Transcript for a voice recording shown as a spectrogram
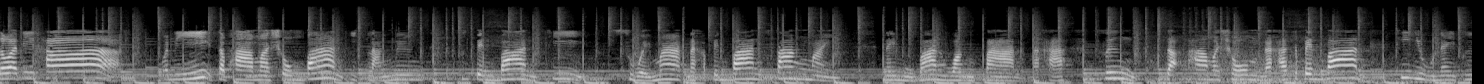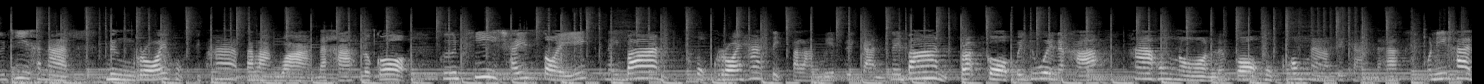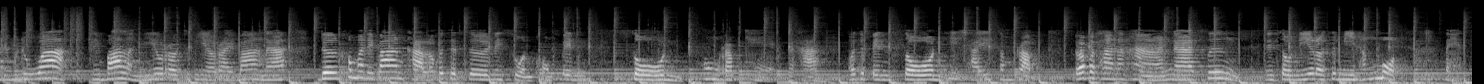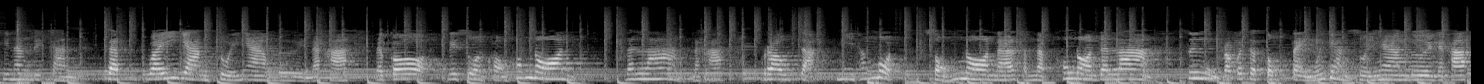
สวัสดีค่ะ วันนี้จะพามาชมบ้านอีกหลังหนึ่งซึ่งเป็นบ้านที่สวยมากนะคะ เป็นบ้านสร้างใหม่ในหมู่บ้านวังตาลนะคะ ซึ่งจะพามาชมนะคะ จะเป็นบ้านที่อยู่ในพื้นที่ขนาด 165 ตารางวานะคะ แล้วก็พื้นที่ใช้สอยในบ้าน 650 ตารางเมตรด้วยกัน ในบ้านประกอบไปด้วยนะคะ 5 ห้องนอนแล้วก็ 6 ห้องน้ำด้วยกันนะคะ วันนี้ค่ะเดี๋ยวมาดูว่าในบ้านหลังนี้เราจะมีอะไรบ้างนะ เดินเข้ามาในบ้านค่ะ เราก็จะเจอในส่วนของเป็นโซนห้องรับแขกนะคะก็จะเป็นโซนที่ใช้สำหรับรับประทานอาหารนะ ซึ่งในโซนนี้เราจะมีทั้งหมด 8 ที่นั่งด้วยกัน จัดไว้อย่างสวยงามเลยนะคะ แล้วก็ในส่วนของห้องนอนด้านล่างนะคะ เราจะมีทั้งหมด 2 นอนนะสำหรับห้องนอนด้านล่าง ซึ่งเราก็จะตกแต่งไว้อย่างสวยงามเลยนะคะ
